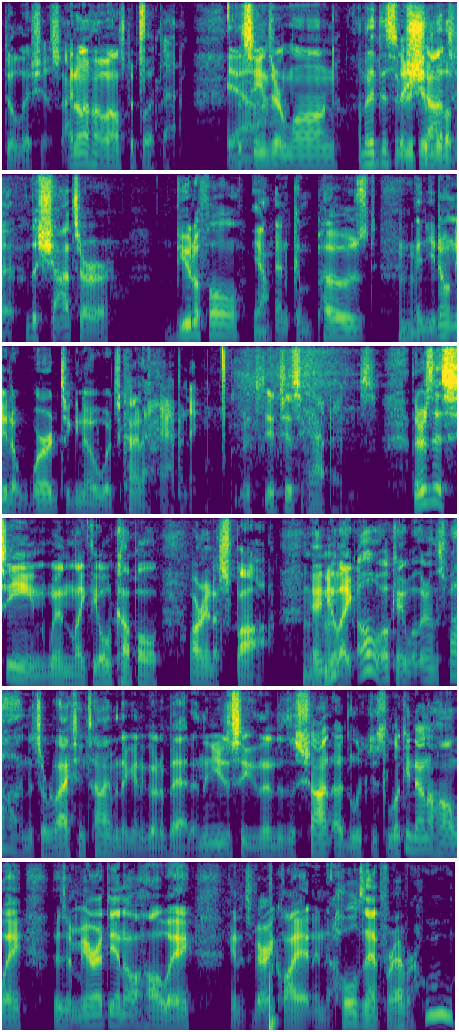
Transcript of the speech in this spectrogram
delicious. I don't know how else to put that. Yeah. The scenes are long. I'm gonna disagree The with you a little bit. The shots are beautiful Yeah. Mm-hmm. and composed, and you don't need a word to know what's kind of happening. It, it just happens. There's this scene when like the old couple are in a spa. And Mm-hmm. you're like, oh, okay, well they're in the spa and it's a relaxing time and they're going to go to bed. And then you just see then there's a shot of just looking down a hallway. There's a mirror at the end of a hallway and it's very quiet and it holds that forever. Whoo,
